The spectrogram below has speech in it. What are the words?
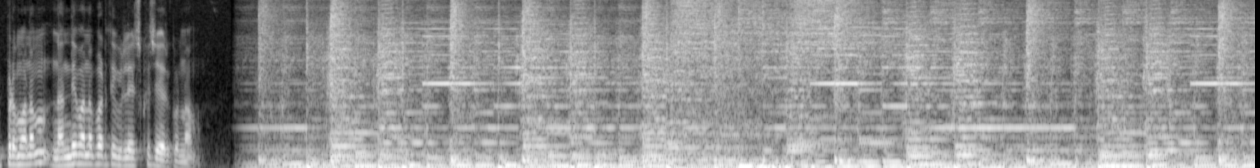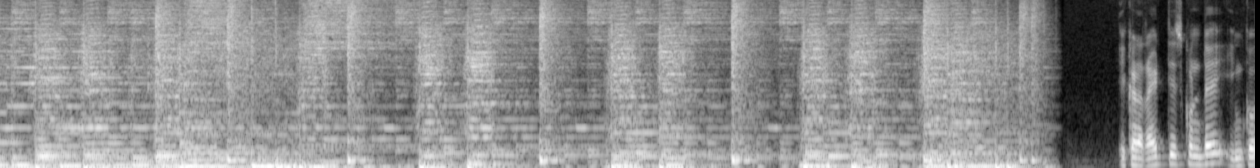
ఇప్పుడు మనం నంది వనపర్తి విలేజ్కు చేరుకున్నాం. ఇక్కడ రైట్ తీసుకుంటే ఇంకో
